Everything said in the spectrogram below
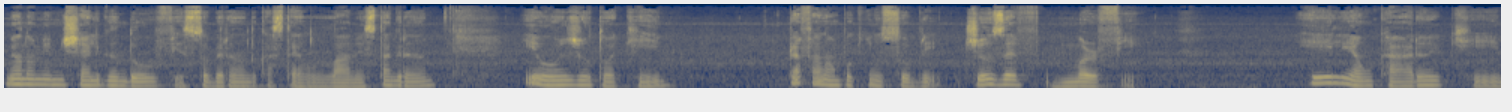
Meu nome é Michelle Gandolfi, Soberana do Castelo lá no Instagram. E hoje eu tô aqui para falar um pouquinho sobre Joseph Murphy. Ele é um cara que,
